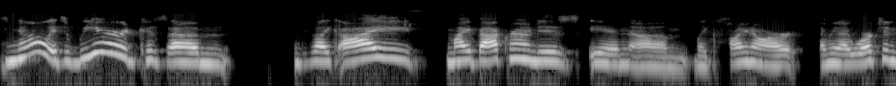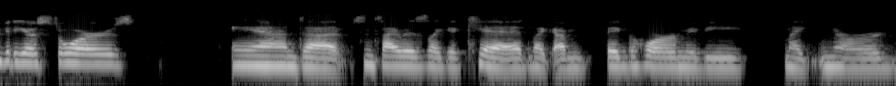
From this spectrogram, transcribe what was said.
no it's weird because um like i my background is in um like fine art i mean i worked in video stores and uh since i was like a kid like i'm a big horror movie like nerd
